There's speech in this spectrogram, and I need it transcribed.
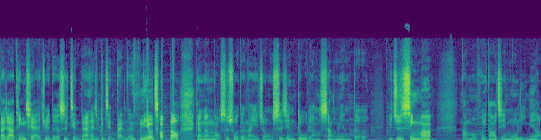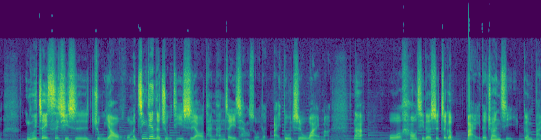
大家听起来觉得是简单还是不简单呢？你有找到刚刚老师说的那一种时间度量上面的一致性吗？那我们回到节目里面哦，因为这一次其实主要我们今天的主题是要谈谈这一场所谓的百度之外嘛。那我好奇的是，这个百的专辑跟百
